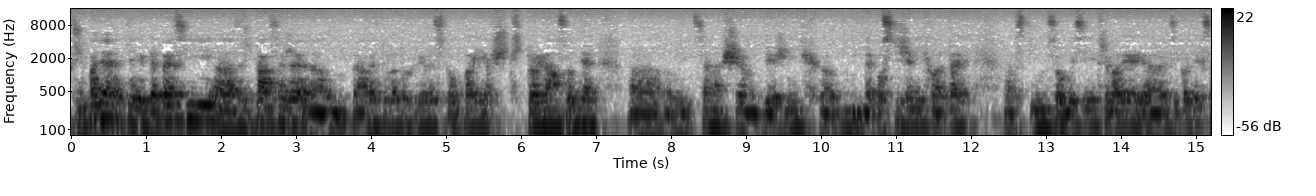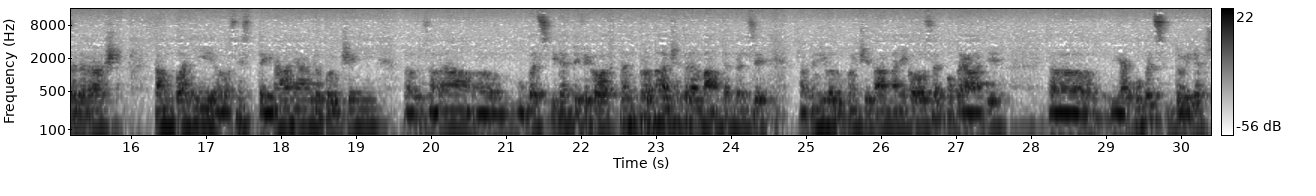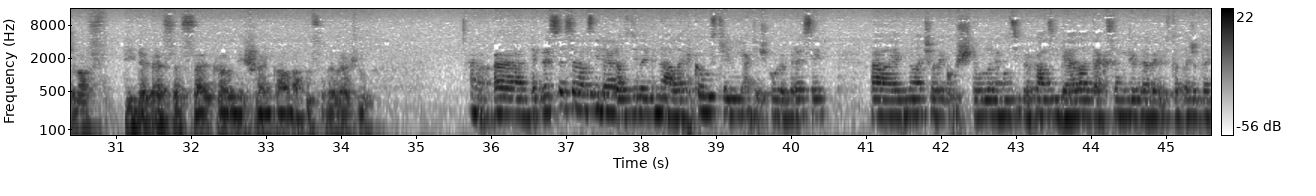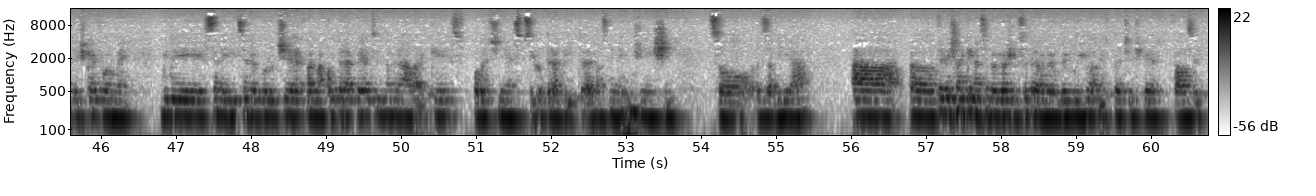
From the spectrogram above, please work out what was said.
případě těch depresí eh, říká se, že eh, právě v tuto chvíli stoupají až trojnásobně více než v běžných nepostižených letech. S tím souvisí třeba i riziko těch sebevražd. Tam platí vlastně stejná nějak doporučení, to znamená vůbec identifikovat ten problém, že teda mám tendenci ten život ukončit a na někoho se obrátit Eh, jak vůbec dojde třeba v té deprese se k myšlenkám na tu sebevraždu? Ano, a deprese se vlastně dá rozdělit na lehkou, střední a těžkou depresi. A jakmile člověk už touhle nemocí prochází déle, tak se může právě dostat až do té těžké formy, kdy se nejvíce doporučuje farmakoterapie, což znamená léky společně s psychoterapií. To je vlastně nejúčinnější, co zabírá. A uh, ty myšlenky na sebevraždu se právě objevují hlavně v té těžké fázi.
